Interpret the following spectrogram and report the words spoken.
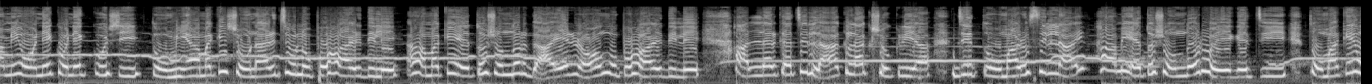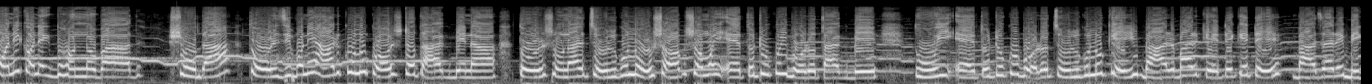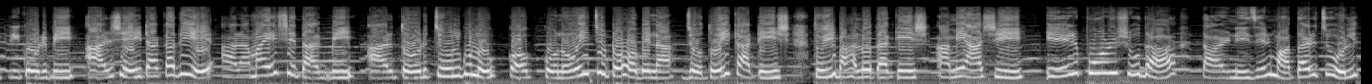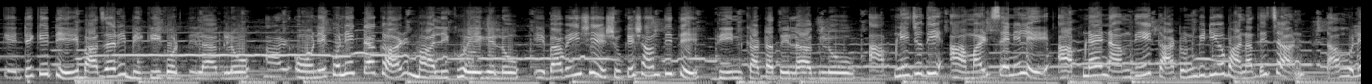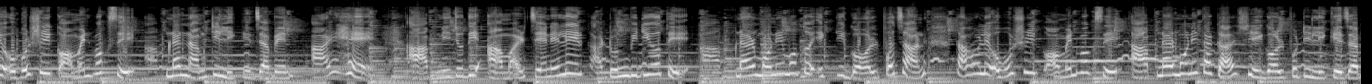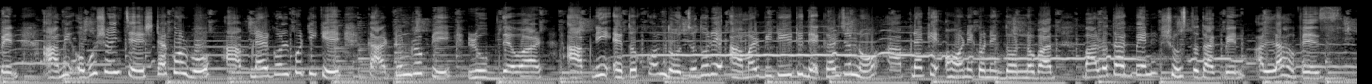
আমি অনেক অনেক খুশি। তুমি আমাকে সোনার চুল উপহার দিলে। আমাকে এত সুন্দর গায়ের রং উপহার দিলে। আল্লাহর কাছে লাখ লাখ শুক্রিয়া যে তোমার উসিলায় আমি এত সুন্দর হয়ে গেছি। তোমাকে অনেক অনেক ধন্যবাদ। সুধা তোর জীবনে আর কোনো কষ্ট থাকবে না। তোর সোনার চুলগুলো সব সময় এতটুকুই বড় থাকবে। তুই এতটুকু বড় চুলগুলোকেই বারবার কেটে কেটে বাজারে বিক্রি করবি। আর সেই টাকা দিয়ে আরামায়েসে থাকবি। আর তোর চুলগুলো কখনোই ছোট হবে না, যতই কাটিস, তুই ভালো থাকিস। আমি আসি। এরপর সুধা তার নিজের মাথার চুল কেটে কেটে বাজারে বিক্রি করতে লাগল। আর অনেক অনেক টাকার মালিক হয়ে গেল। এভাবেই সে সুখে শান্তিতে দিন কাটাতে লাগল। আপনি যদি আমার চ্যানেলে আপনার নাম দিয়ে কার্টুন ভিডিও বানাতে চান, তাহলে অবশ্যই কমেন্ট বক্সে আপনার নামটি লিখে যাবেন। আর হ্যাঁ আপনি যদি আমার চ্যানেলের কার্টুন ভিডিওতে আপনার মনের মতো একটি গল্প চান, তাহলে অবশ্যই কমেন্ট বক্সে আপনার মনে থাকা সেই গল্পটি লিখে যাবেন। আমি অবশ্যই চেষ্টা করব আপনার গল্পটিকে কার্টুন রূপে রূপ দেওয়ার। আপনি এতক্ষণ ধৈর্য ধরে আমার ভিডিওটি দেখার জন্য আপনাকে অনেক অনেক ধন্যবাদ। ভালো থাকবেন, সুস্থ থাকবেন। আল্লাহ হাফেজ।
